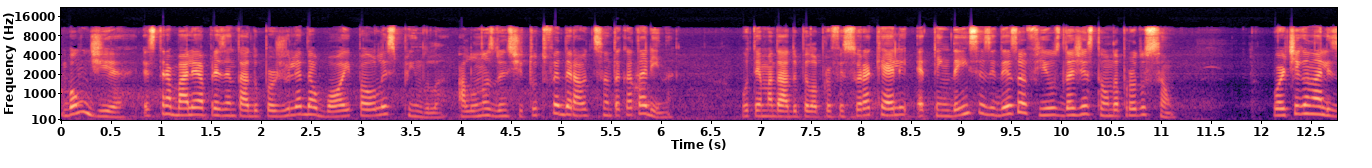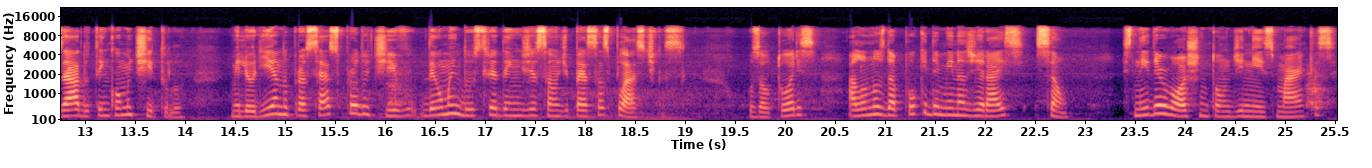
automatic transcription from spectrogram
Bom dia! Esse trabalho é apresentado por Júlia Dalboy e Paola Espíndola, alunas do Instituto Federal de Santa Catarina. O tema dado pela professora Kelly é Tendências e Desafios da Gestão da Produção. O artigo analisado tem como título Melhoria no processo produtivo de uma indústria de injeção de peças plásticas. Os autores, alunos da PUC de Minas Gerais, são Snider Washington Diniz Marques,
